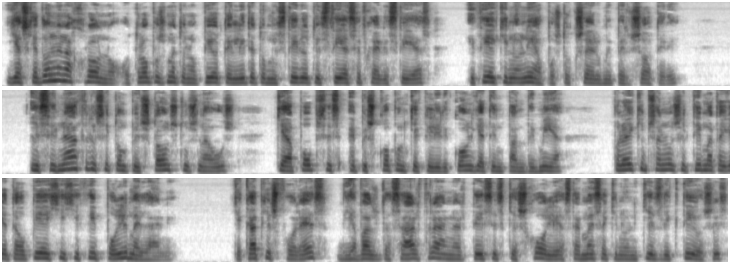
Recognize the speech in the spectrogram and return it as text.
Για σχεδόν ένα χρόνο, ο τρόπος με τον οποίο τελείται το μυστήριο της Θείας Ευχαριστίας, η Θεία Κοινωνία όπως το ξέρουμε οι περισσότεροι, η συνάθρηση των πιστών στους ναούς και απόψεις επισκόπων και κληρικών για την πανδημία προέκυψαν ως ζητήματα για τα οποία έχει χυθεί πολύ μελάνη και κάποιες φορές, διαβάζοντας άρθρα, αναρτήσεις και σχόλια στα μέσα κοινωνικής δικτύωσης,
